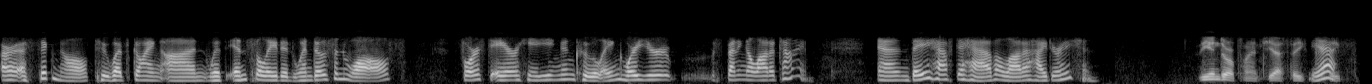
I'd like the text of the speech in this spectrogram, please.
are a signal to what's going on with insulated windows and walls, forced air heating and cooling, where you're spending a lot of time. And they have to have a lot of hydration. The indoor plants, yes. They, yes. they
